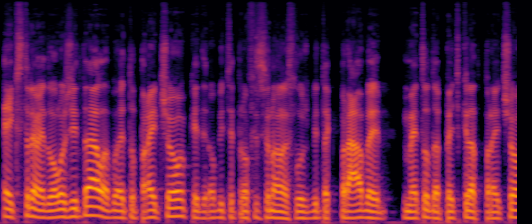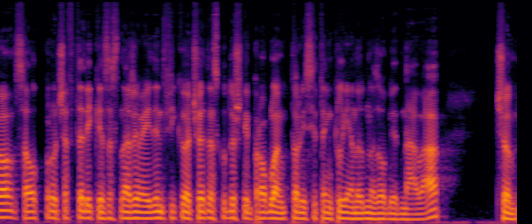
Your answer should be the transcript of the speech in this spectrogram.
Extrémne dôležitá, lebo je to prečo, keď robíte profesionálne služby, tak práve metóda 5 krát prečo sa odporúča vtedy, keď sa snažíme identifikovať, čo je ten skutočný problém, ktorý si ten klient od nás objednáva čo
